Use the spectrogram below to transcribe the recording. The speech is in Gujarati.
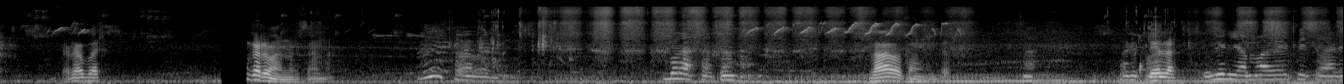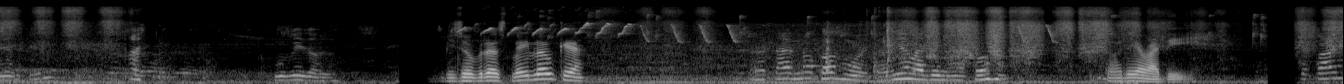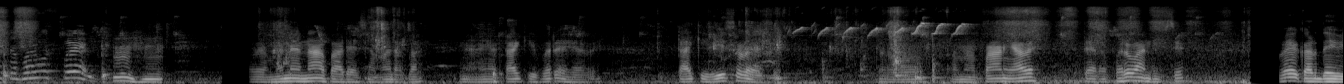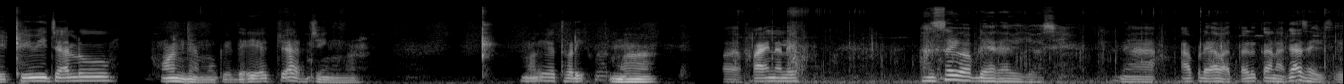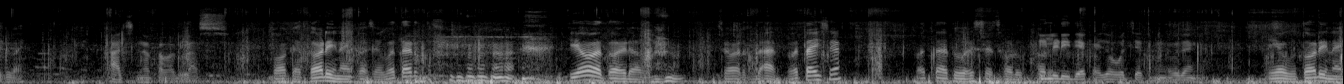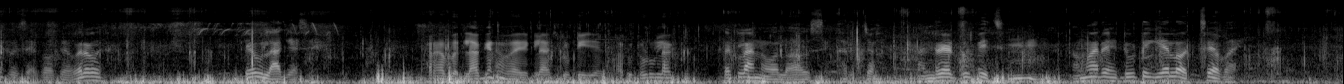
બરાબર? શું કરવાનું છે આમાં નહીં ખાવાનું બરાબર તો લાવો કંઈ તો પેલા બીજો બ્રશ લઈ લઉં કે? તો રેવા દે. હવે મને ના પાડે છે મારા બા. ને અહીંયા ટાંકી ભરે છે હવે. ટાંકી વિસળે છે. તો આમાં પાણી આવે. ત્યારે ભરવાની છે. હવે કરી દેવી ટીવી ચાલુ. ફોનને મૂકી દઈએ ચાર્જિંગમાં. મળીએ થોડીક વારમાં. ફાઇનલી હરસાયો આપણે હારે આવી ગયો છે. ને આપણે આવા તડકાના ક્યાં જાય છે ભાઈ કાચ નખાવા ગ્લાસ ઓકે તોડી નાખ્યો છે બતાડ. કેવો તોડ્યો? જોરદાર. બતાય છે? બતાતું હશે થોડુંક થોડુંક. ટીલડી દેખાય જો વચ્ચે તમને બધાને. એવું તોડી નાખ્યું છે કોકે બરાબર? કેવું લાગે છે? ખરાબ જ લાગે ને ભાઈ ગ્લાસ તૂટી જાય. મારું થોડું લાગે. કેટલાનો ઓલો આવશે ખર્ચો? હંડ્રેડ રૂપીઝ અમારે તૂટી ગયેલો જ છે ભાઈ.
